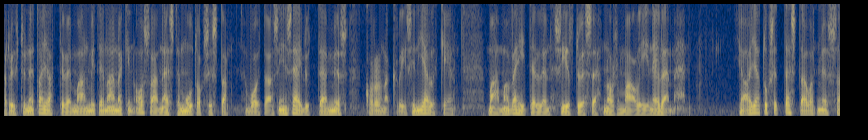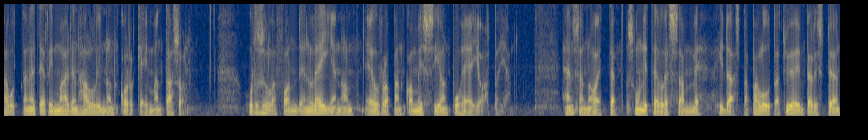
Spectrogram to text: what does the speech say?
ryhtyneet ajattelemaan, miten ainakin osa näistä muutoksista voitaisiin säilyttää myös koronakriisin jälkeen maailman vähitellen siirtyessä normaaliin elämään. Ja ajatukset tästä ovat myös saavuttaneet eri maiden hallinnon korkeimman tason. Ursula von den Leyen on Euroopan komission puheenjohtaja. Hän sanoi, että suunnitellessamme hidasta paluuta työympäristöön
